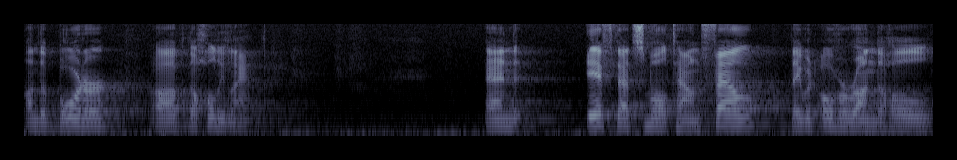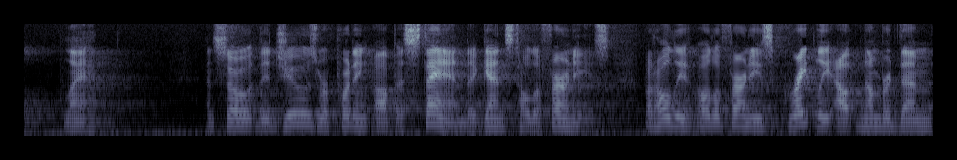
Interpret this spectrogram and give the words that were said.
on the border of the Holy Land. And if that small town fell, they would overrun the whole land. And so the Jews were putting up a stand against Holofernes. But Holofernes greatly outnumbered them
